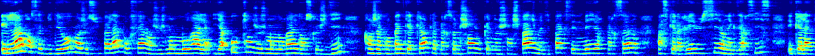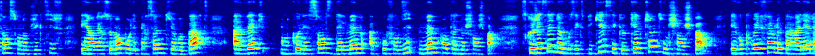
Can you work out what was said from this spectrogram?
Et là, dans cette vidéo, moi, je suis pas là pour faire un jugement moral. Il n'y a aucun jugement moral dans ce que je dis. Quand j'accompagne quelqu'un, que la personne change ou qu'elle ne change pas, je me dis pas que c'est une meilleure personne parce qu'elle réussit un exercice et qu'elle atteint son objectif. Et inversement, pour les personnes qui repartent avec une connaissance d'elle-même approfondie, même quand elle ne change pas. Ce que j'essaie de vous expliquer, c'est que quelqu'un qui ne change pas, et vous pouvez faire le parallèle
